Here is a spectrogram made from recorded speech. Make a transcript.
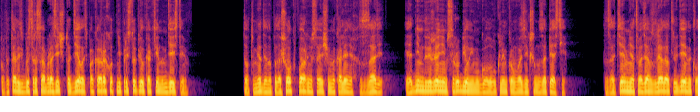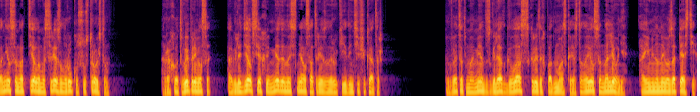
попытались быстро сообразить, что делать, пока Арахот не приступил к активным действиям. Тот медленно подошел к парню, стоящему на коленях, сзади, и одним движением срубил ему голову клинком, возникшим на запястье. Затем, не отводя взгляда от людей, наклонился над телом и срезал руку с устройством. Рахот выпрямился, оглядел всех и медленно снял с отрезанной руки идентификатор. В этот момент взгляд глаз, скрытых под маской, остановился на Лене, а именно на его запястье.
